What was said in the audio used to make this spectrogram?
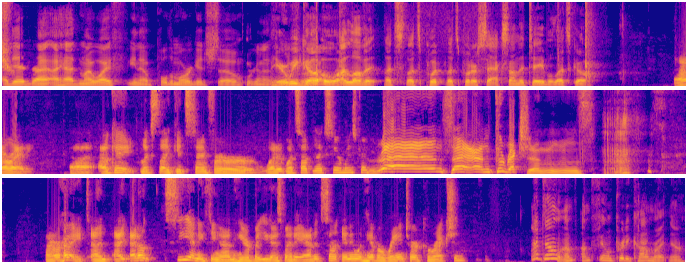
I did. I, I had my wife, you know, pull the mortgage. So we're gonna. Here we're we gonna throw it go. I love it. Let's let's put let's put our sacks on the table. Let's go. All righty. Uh, okay, looks like it's time for what? What's up next here, Maestro? Rants and corrections. All right, and I, I don't see anything on here, but you guys might have added some. Anyone have a rant or a correction? I don't. I'm I'm feeling pretty calm right now.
